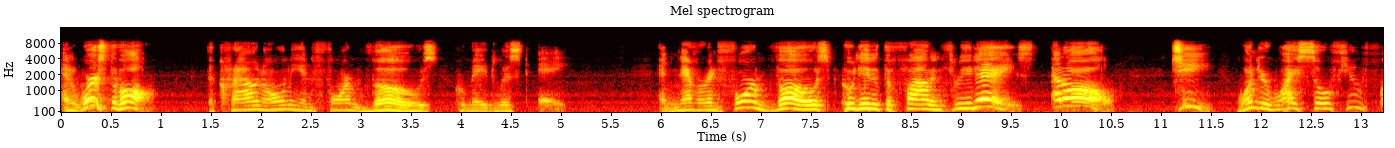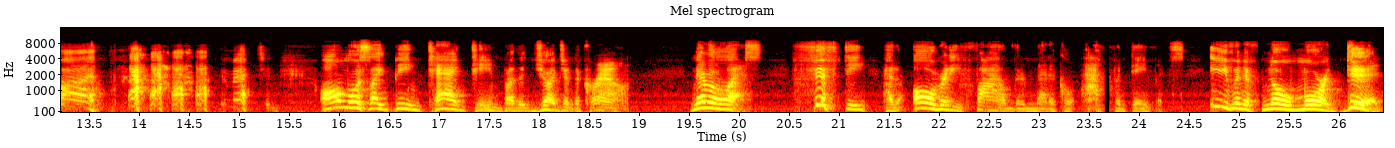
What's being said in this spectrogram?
and worst of all, the Crown only informed those who made List A and never informed those who needed to file in three days at all. Gee, wonder why so few filed. Imagine. Almost like being tag teamed by the judge and the crown. Nevertheless, 50 had already filed their medical affidavits, even if no more did.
